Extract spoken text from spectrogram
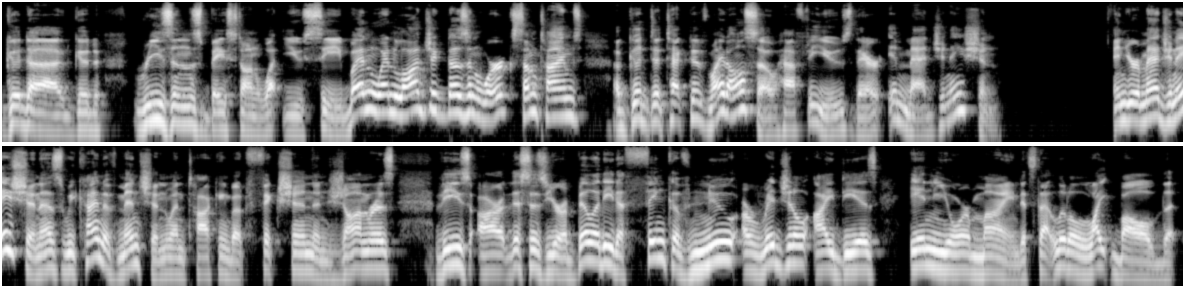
good, uh, good reasons based on what you see. When, when logic doesn't work, sometimes a good detective might also have to use their imagination. And your imagination, as we kind of mentioned when talking about fiction and genres, these are, this is your ability to think of new original ideas in your mind. It's that little light bulb that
